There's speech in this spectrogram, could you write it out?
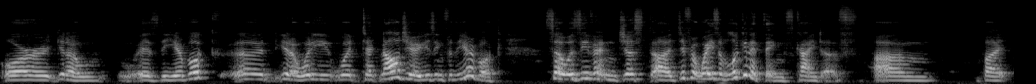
Or, you know, is the yearbook, uh, you know, what do you, what technology are you using for the yearbook? So it was even just uh, different ways of looking at things, kind of. Um, but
